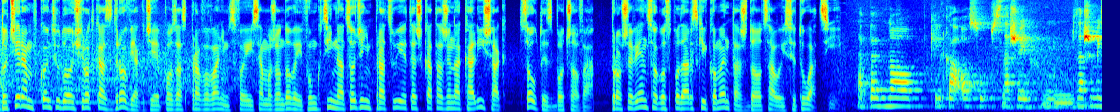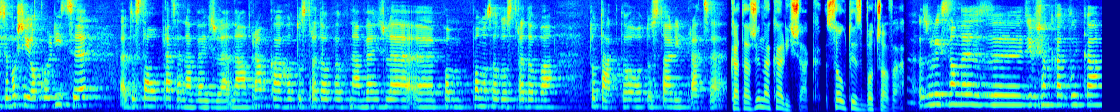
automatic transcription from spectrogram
Docieram w końcu do ośrodka zdrowia, gdzie poza sprawowaniem swojej samorządowej funkcji na co dzień pracuje też Katarzyna Kaliszak, sołtys Boczowa. Proszę więc o gospodarski komentarz do całej sytuacji. Na pewno kilka osób z naszej, z naszej miejscowości i okolicy dostało pracę na węźle, na bramkach autostradowych, na węźle, e, pom- pomoc autostradowa. To tak, to dostali pracę. Katarzyna Kaliszak, sołtys Boczowa. Z drugiej strony z 92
